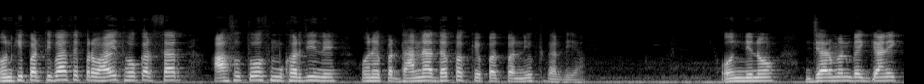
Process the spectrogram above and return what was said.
उनकी प्रतिभा से प्रभावित होकर सर आशुतोष मुखर्जी ने उन्हें प्रधानाध्यापक के पद पर नियुक्त कर दिया। उन दिनों जर्मन वैज्ञानिक,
